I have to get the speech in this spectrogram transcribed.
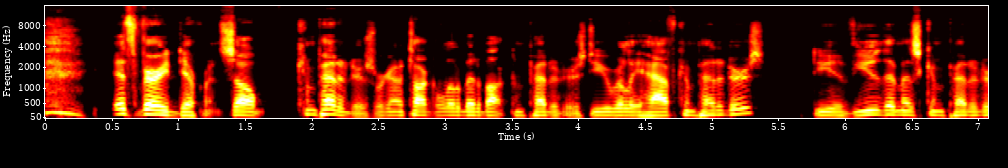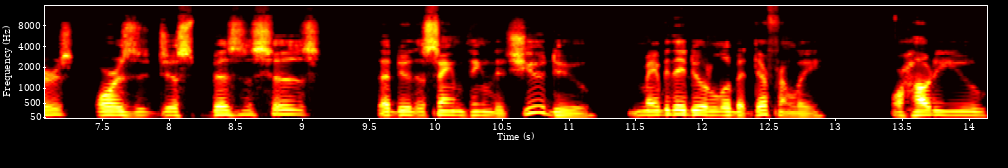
it's very different. So, competitors, we're going to talk a little bit about competitors. Do you really have competitors? Do you view them as competitors? Or is it just businesses that do the same thing that you do? Maybe they do it a little bit differently. Or how do you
